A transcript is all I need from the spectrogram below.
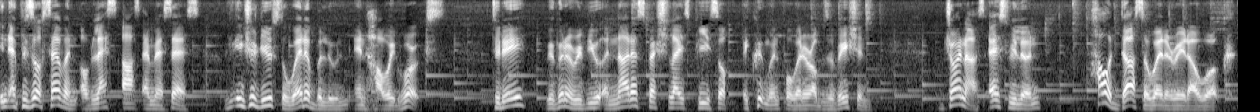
In episode 7 of Let's Ask MSS, we've introduced the weather balloon and how it works. Today, we're going to review another specialized piece of equipment for weather observation. Join us as we learn how does a weather radar work.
